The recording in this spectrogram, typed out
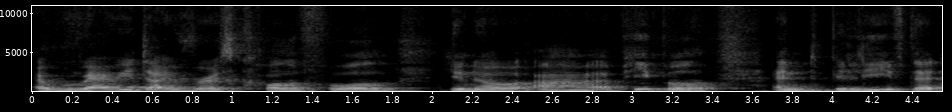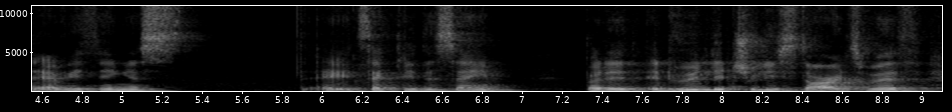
a very diverse, colorful, you know, uh, people and believe that everything is exactly the same. But it, it literally starts with,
